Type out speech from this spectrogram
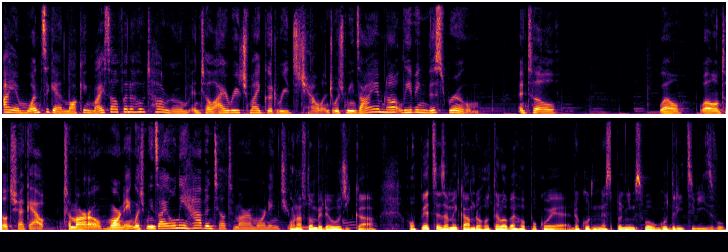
I am once again locking myself in a hotel room until I reach my Goodreads challenge, which means I am not leaving this room until well, well until checkout tomorrow morning, which means I only have until tomorrow morning to Ona v tom videu říká, opět se zamykám do hotelového pokoje, dokud nesplním svou Goodreads výzvu.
